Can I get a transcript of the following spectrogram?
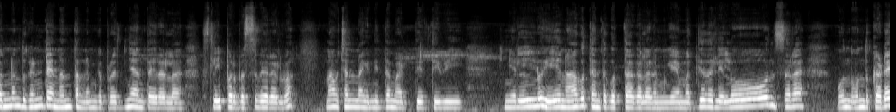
ಹನ್ನೊಂದು ಗಂಟೆ ನಂತರ ನಮಗೆ ಪ್ರಜ್ಞೆ ಅಂತ ಇರಲ್ಲ. ಸ್ಲೀಪರ್ ಬಸ್ ಬೇರೆ ಅಲ್ವಾ? ನಾವು ಚೆನ್ನಾಗಿ ನಿದ್ದೆ ಮಾಡ್ತಿರ್ತೀವಿ. ಎಲ್ಲೂ ಏನಾಗುತ್ತೆ ಅಂತ ಗೊತ್ತಾಗಲ್ಲ ನಮಗೆ. ಮಧ್ಯದಲ್ಲಿ ಎಲ್ಲೋ ಒಂದು ಸಲ ಒಂದು ಒಂದು ಕಡೆ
